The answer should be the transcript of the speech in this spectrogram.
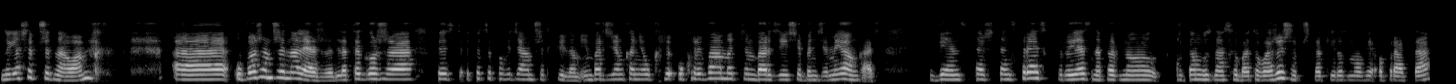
No ja się przyznałam. E, uważam, że należy, dlatego że to jest to, co powiedziałam przed chwilą. Im bardziej jąkanie ukry, ukrywamy, tym bardziej się będziemy jąkać. Więc też ten stres, który jest na pewno każdemu z nas chyba towarzyszy przy takiej rozmowie o pracę,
